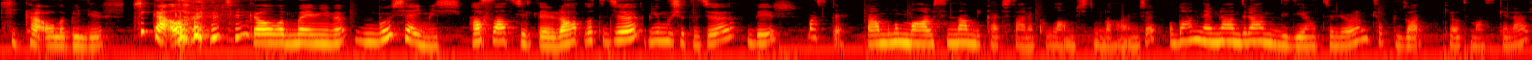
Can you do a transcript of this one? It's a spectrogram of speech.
Kika olabilir. Kika olabilir. Kika olmadığına eminim. Bu şeymiş. Hassas ciltleri rahatlatıcı, yumuşatıcı bir maske. Ben bunun mavisinden birkaç tane kullanmıştım daha önce. O daha nemlendiren diye hatırlıyorum. Çok güzel kağıt maskeler.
